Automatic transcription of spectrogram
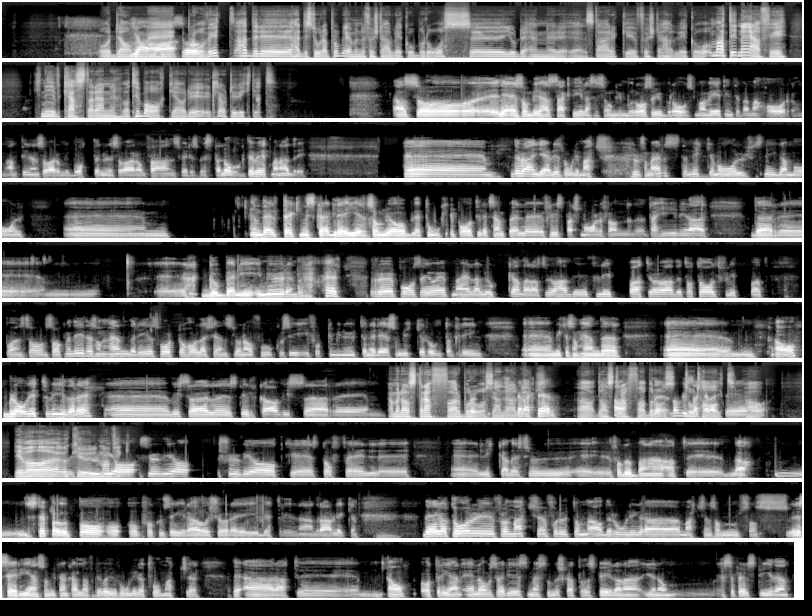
Och de, ja, eh, alltså... Blåvitt hade, hade stora problem under första halvlek och Borås eh, gjorde en, en stark eh, första halvlek och Matti Näfi knivkastaren var tillbaka och det är klart det är viktigt. Alltså, det är som vi har sagt hela säsongen, Borås är ju Borås. Man vet inte vad man har dem. Antingen så är de i botten eller så är de fan Sveriges bästa lag. Det vet man aldrig. Eh, det var en jävligt rolig match, hur som helst. Mycket mål, snygga mål. Eh, en del tekniska grejer som jag blev tokig på, till exempel eh, frisparksmål från Tahini där där eh, eh, gubben i, i muren rör, rör på sig och öppnar hela luckan där. Alltså jag hade ju flippat, jag hade totalt flippat på en sån sak. Men det är det som händer. Det är svårt att hålla känslorna och fokus i, i 40 minuter när det är så mycket runt omkring. Eh, mycket som händer. Eh, ja, Blåvitt vidare. Eh, vissa är styrka, vissa är... Eh, ja men de straffar Borås i andra halvlek. Karaktär. Ja, de straffar ja, Borås de, de totalt. Ja. Det var alltså, kul. Man fick... Och, eh, Stoffel eh, eh, lyckades ju eh, få gubbarna att eh, ja, mm, steppa upp och, och, och, fokusera och köra i bättre i den andra halvleken. Mm. Det jag tar från matchen, förutom ja, den roliga matchen, som, som, eller serien som vi kan kalla för det var ju roliga två matcher det är att, eh, ja, återigen, en av Sveriges mest underskattade spelarna genom SFL-tiden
